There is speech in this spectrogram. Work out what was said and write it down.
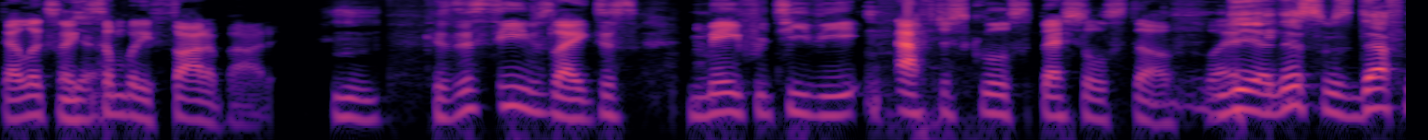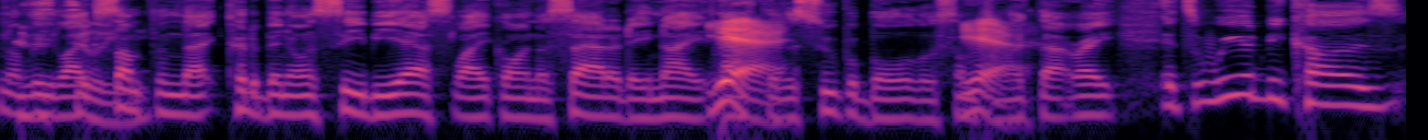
that looks like Yeah. somebody thought about it. Because this seems like just made for TV after school special stuff. Like, yeah, this was definitely like silly. something that could have been on CBS, like on a Saturday night Yeah. after the Super Bowl or something Yeah. like that, right? It's weird because,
